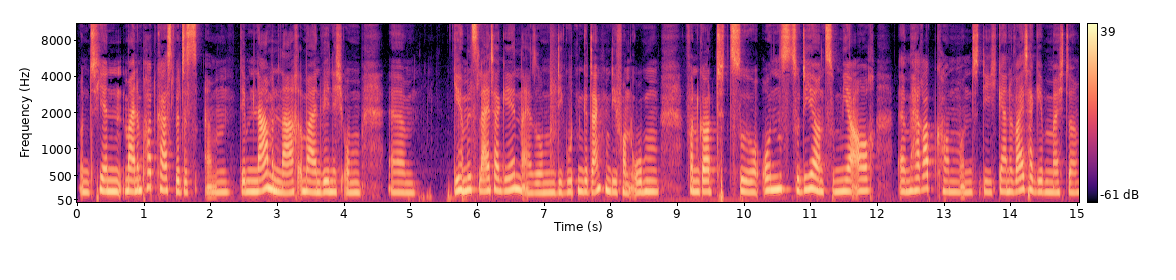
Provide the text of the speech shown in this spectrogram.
Und hier in meinem Podcast wird es ähm, dem Namen nach immer ein wenig um ähm, die Himmelsleiter gehen, also um die guten Gedanken, die von oben, von Gott zu uns, zu dir und zu mir auch ähm, herabkommen und die ich gerne weitergeben möchte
